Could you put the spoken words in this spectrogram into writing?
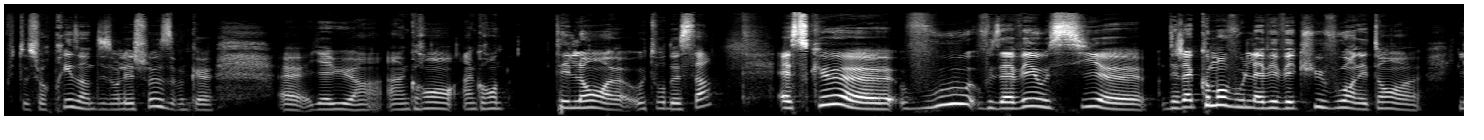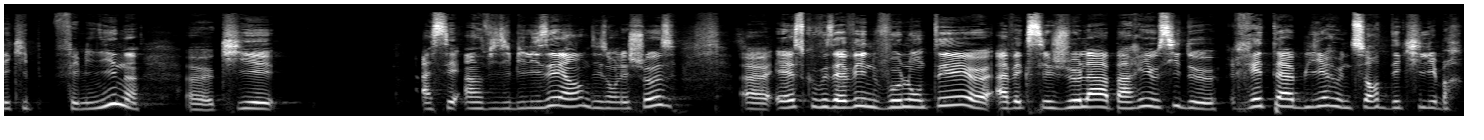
plutôt surprise, hein, disons les choses. Donc, il y a eu un, grand, un grand élan euh, autour de ça. Est-ce que euh, vous, vous avez aussi, euh, déjà, comment vous l'avez vécu, vous, en étant l'équipe féminine, qui est assez invisibilisée, hein, disons les choses Et est-ce que vous avez une volonté, avec ces jeux-là à Paris aussi, de rétablir une sorte d'équilibre?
